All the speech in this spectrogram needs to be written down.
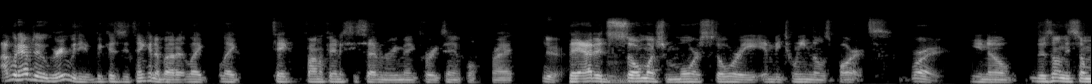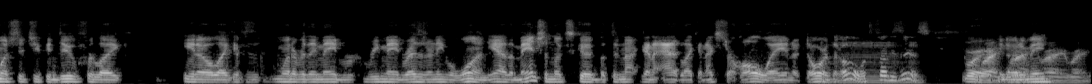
I would have to agree with you because you're thinking about it. Like, like take Final Fantasy VII remake for example, right? Yeah. They added Mhm. so much more story in between those parts. right, You know, there's only so much that you can do for like you know, like if whenever they made remade Resident Evil One, yeah, the mansion looks good, but they're not gonna add like an extra hallway and a door. That oh, what the fuck is Mhm. this? Right. You know what I mean? Right, right.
